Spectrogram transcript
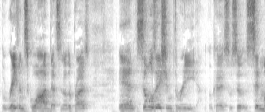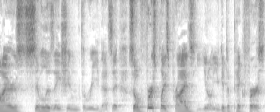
but Raven Squad, that's another prize. And Civilization 3. Okay, so Sid Meier's Civilization 3. That's it. So first place prize, you know, you get to pick first.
